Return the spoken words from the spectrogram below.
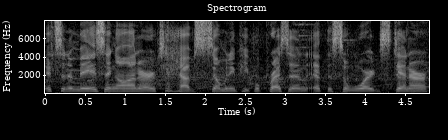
it's an amazing honor to have so many people present at this awards dinner.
